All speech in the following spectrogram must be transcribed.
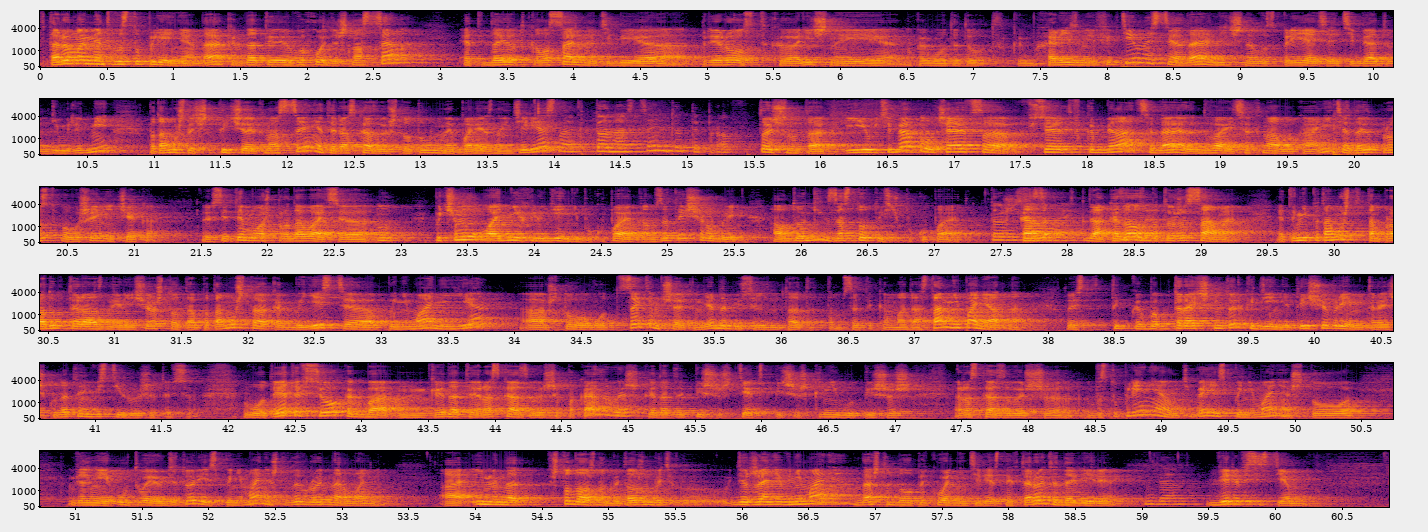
Второй момент выступления, да, когда ты выходишь на сцену, это дает колоссальный тебе прирост к личной, ну, как бы вот это вот, как бы харизме эффективности, да, личное восприятие тебя другими людьми, потому что ты человек на сцене, ты рассказываешь что-то умное, полезное, интересное. Кто на сцене, тот ты прав. Точно так. И у тебя получается все это в комбинации, да, два этих навыка, они тебе дают просто повышение чека. То есть, и ты можешь продавать, э, ну, почему у одних людей не покупают там за 1000 рублей, а у других за 100 тысяч покупают? То же Каз... самое. Да, казалось Да. бы, то же самое. Это не потому, что там продукты разные или еще что-то, а потому что как бы есть э, понимание, а, что вот с этим человеком я добьюсь результата там, с этой командой, а там непонятно. То есть ты как бы тратишь не только деньги, ты еще время тратишь, куда ты инвестируешь это все. Вот, и это все, как бы, когда ты рассказываешь и показываешь, когда ты пишешь текст, пишешь книгу, пишешь, рассказываешь э, выступление, у тебя есть понимание, что, вернее, у твоей аудитории есть понимание, что ты вроде нормальный. А именно, что должно быть? Должно быть э, удержание внимания, да, чтобы было прикольно, интересно. И второе – это доверие. Да. Вере в систему.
